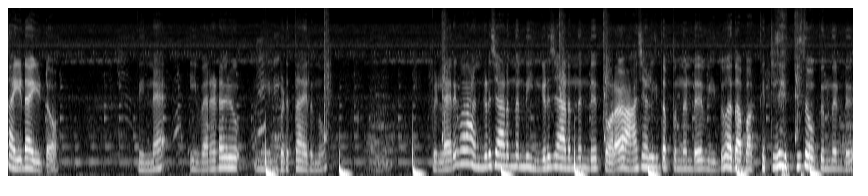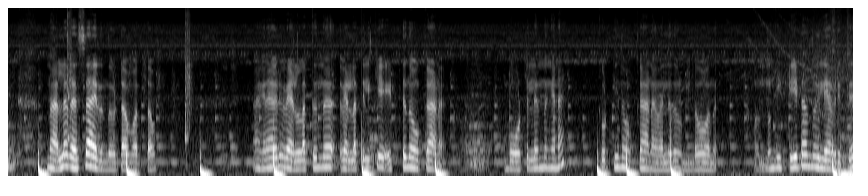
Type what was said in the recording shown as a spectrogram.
സൈഡായി കേട്ടോ. പിന്നെ ഇവരുടെ ഒരു മീൻപിടുത്തമായിരുന്നു പിള്ളേർ കുറെ അങ്ങട് ചാടുന്നുണ്ട് ഇങ്ങട് ചാടുന്നുണ്ട് കുറെ ആ ചളി തപ്പുന്നുണ്ട് വിധു അതാ ബക്കറ്റിൽ എത്തി നോക്കുന്നുണ്ട്. നല്ല രസമായിരുന്നു കേട്ടോ മൊത്തം. അങ്ങനെ അവർ വെള്ളത്തിൽ നിന്ന് വെള്ളത്തിലേക്ക് ഇട്ട് നോക്കുകയാണ് ബോട്ടിൽ നിന്ന് ഇങ്ങനെ കൊട്ടി നോക്കുകയാണ് വല്ലതും ഒന്നും കിട്ടിയിട്ടൊന്നുമില്ല അവർക്ക്.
